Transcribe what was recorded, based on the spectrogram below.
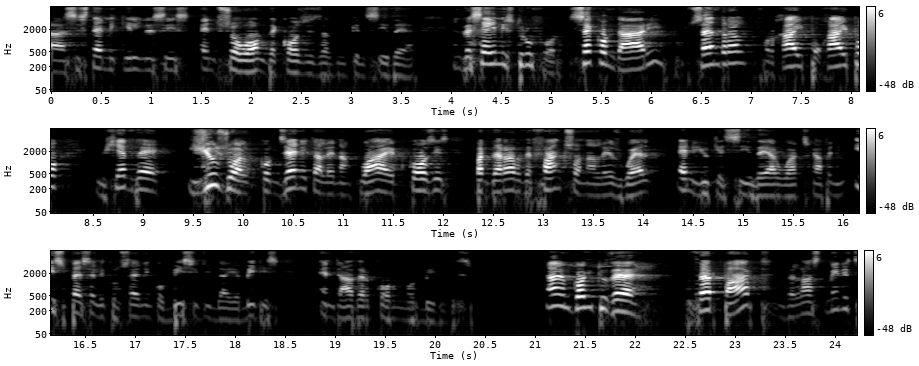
uh, systemic illnesses, and so on, the causes that you can see there. The same is true for secondary, for central, for hypo-hypo. You have the usual congenital and acquired causes, but there are the functional as well, and you can see there what's happening, especially concerning obesity, diabetes, and other comorbidities. Now I'm going to the third part, the last minute,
